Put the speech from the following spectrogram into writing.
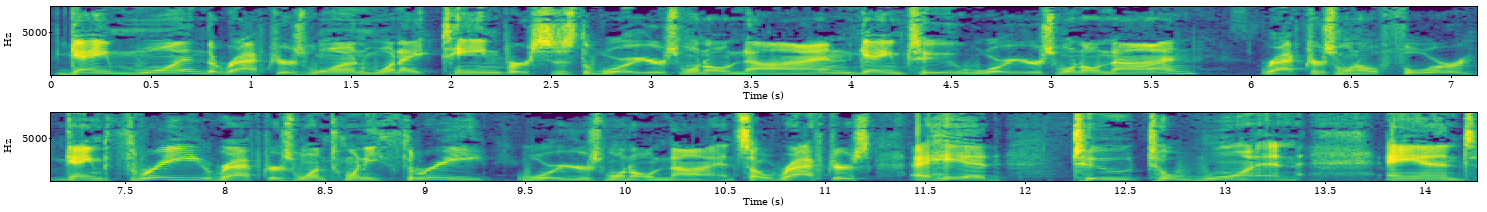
Game one, the Raptors won 118 versus the Warriors 109. Game two, Warriors 109. Raptors 104. Game three, Raptors 123, Warriors 109. So Raptors ahead two to one. And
